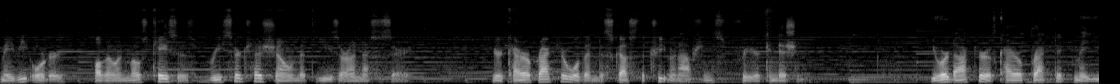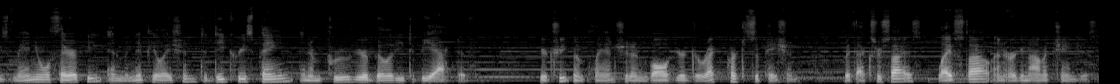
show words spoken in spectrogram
may be ordered, although in most cases, research has shown that these are unnecessary. Your chiropractor will then discuss the treatment options for your condition. Your doctor of chiropractic may use manual therapy and manipulation to decrease pain and improve your ability to be active. Your treatment plan should involve your direct participation with exercise, lifestyle, and ergonomic changes.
